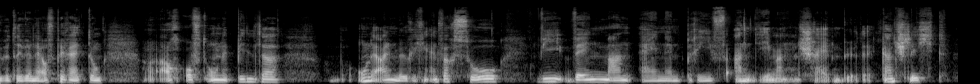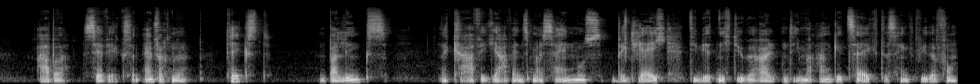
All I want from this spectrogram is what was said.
übertriebene Aufbereitung, auch oft ohne Bilder, ohne allen möglichen. Einfach so, wie wenn man einen Brief an jemanden schreiben würde. Ganz schlicht, aber sehr wirksam. Einfach nur Text, ein paar Links, Eine Grafik, ja, wenn es mal sein muss, wenngleich, die wird nicht überall und immer angezeigt. Das hängt wieder vom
